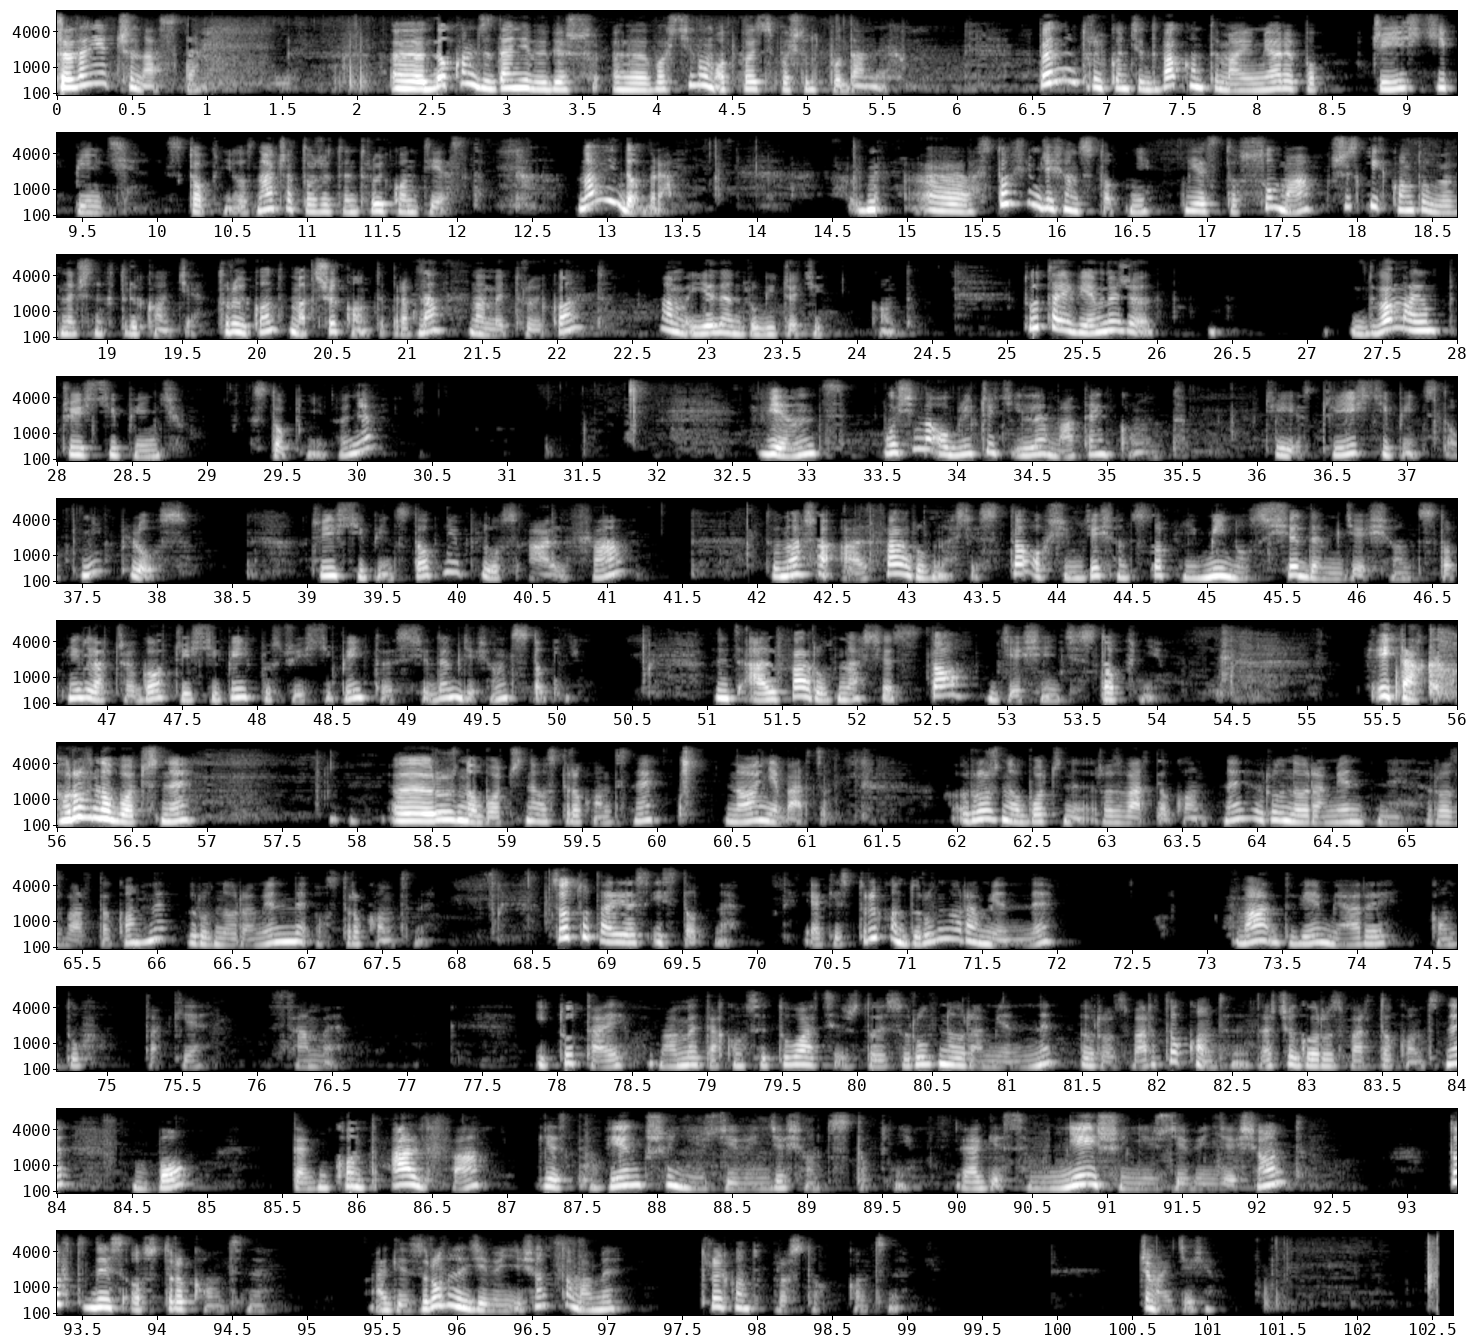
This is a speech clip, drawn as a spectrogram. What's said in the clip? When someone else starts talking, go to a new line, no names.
Zadanie trzynaste. E, Dokończ zdanie, wybierz e, właściwą odpowiedź spośród podanych. W pewnym trójkącie dwa kąty mają miarę po 35 stopni. Oznacza to, że ten trójkąt jest. No i dobra. E, 180 stopni jest to suma wszystkich kątów wewnętrznych w trójkącie. Trójkąt ma trzy kąty, prawda? Mamy trójkąt, mamy jeden, drugi, trzeci kąt. Tutaj wiemy, że dwa mają 35 stopni, to nie? Więc musimy obliczyć, ile ma ten kąt. Czyli jest 35 stopni plus 35 stopni plus alfa, to nasza alfa równa się 180 stopni minus 70 stopni. Dlaczego? 35 plus 35 to jest 70 stopni. Więc alfa równa się 110 stopni. I tak, równoboczny, różnoboczny, ostrokątny, no nie bardzo. Różnoboczny, rozwartokątny, równoramienny, rozwartokątny, równoramienny, ostrokątny. Co tutaj jest istotne? Jak jest trójkąt równoramienny, ma dwie miary kątów takie same. I tutaj mamy taką sytuację, że to jest równoramienny, rozwartokątny. Dlaczego rozwartokątny? Bo ten kąt alfa jest większy niż 90 stopni. Jak jest mniejszy niż 90, to wtedy jest ostrokątny. Jak jest równy 90, to mamy trójkąt prostokątny. Trzymajcie się.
